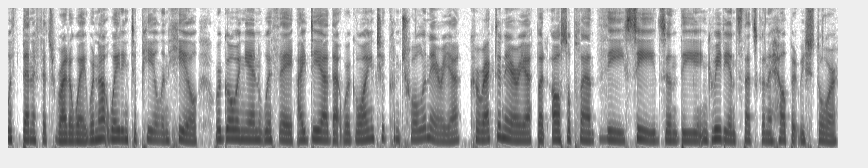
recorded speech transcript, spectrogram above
with benefits right away. We're not waiting to peel and heal. We're going in with a idea that we're going to control an area, correct an area, but also plant the seeds and the ingredients that's going to help it restore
